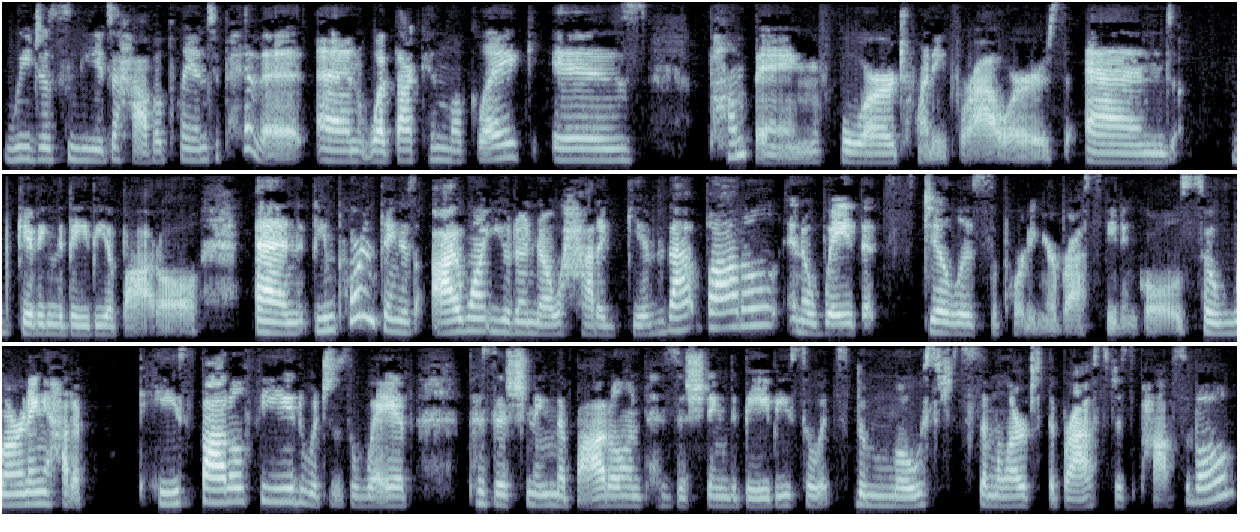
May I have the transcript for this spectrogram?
we just need to have a plan to pivot. And what that can look like is pumping for 24 hours and giving the baby a bottle. And the important thing is, I want you to know how to give that bottle in a way that still is supporting your breastfeeding goals. So, learning how to pace bottle feed, which is a way of positioning the bottle and positioning the baby so it's the most similar to the breast as possible.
